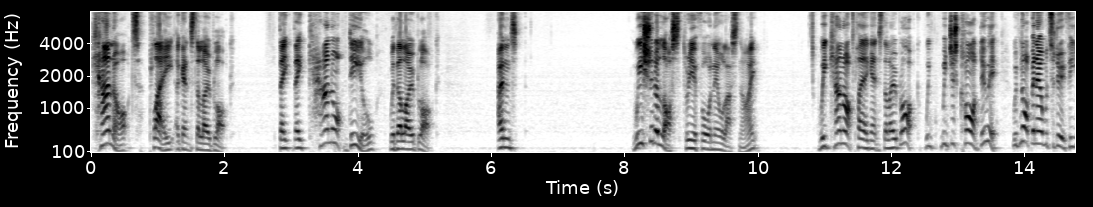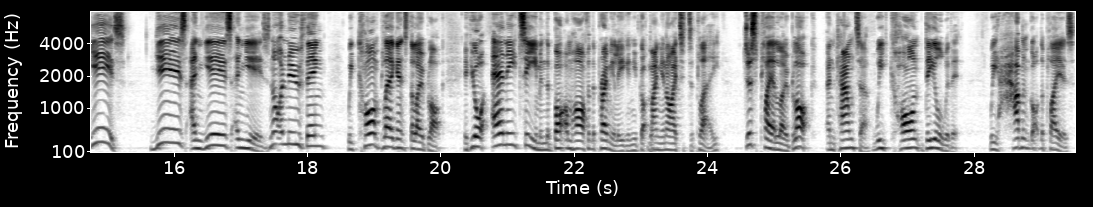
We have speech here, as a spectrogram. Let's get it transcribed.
cannot play against a low block. They, they cannot deal with a low block. And we should have lost 3 or 4 nil last night we cannot play against the low block. We, we just can't do it. We've not been able to do it for years. Years and years and years. It's not a new thing. We can't play against the low block. If you're any team in the bottom half of the Premier League and you've got Man United to play, just play a low block and counter. We can't deal with it. We haven't got the players.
